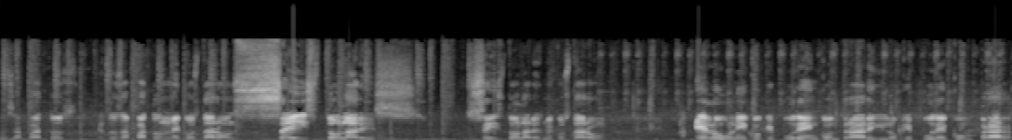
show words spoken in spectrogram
Los zapatos, estos zapatos me costaron 6 dólares. 6 dólares me costaron. Es lo único que pude encontrar y lo que pude comprar.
